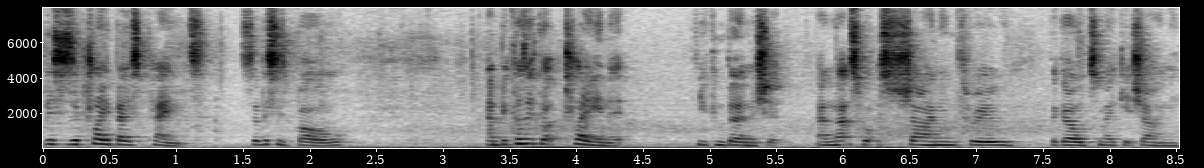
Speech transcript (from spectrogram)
This is a clay-based paint. So this is bole, and because it's got clay in it, you can burnish it, and that's what's shining through the gold to make it shiny.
